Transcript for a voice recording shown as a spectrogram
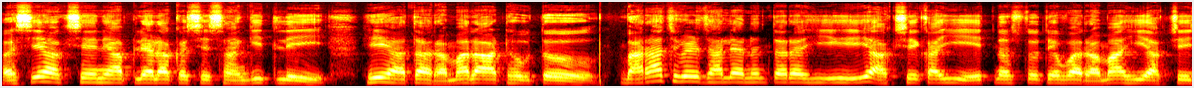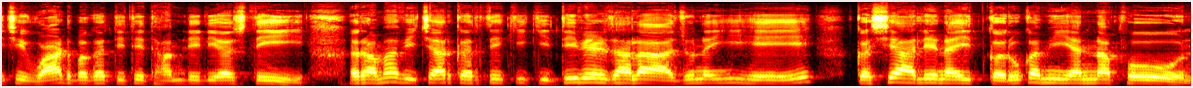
असे अक्षयने आपल्याला कसे सांगितले हे आता रमाला आठवतं. बराच वेळ झाल्यानंतरही अक्षय काही येत नसतो तेव्हा रमा ही अक्षयची वाट बघत तिथे थांबलेली असते. रमा विचार करते की किती वेळ झाला अजूनही हे कसे आले नाहीत करू का मी यांना फोन?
